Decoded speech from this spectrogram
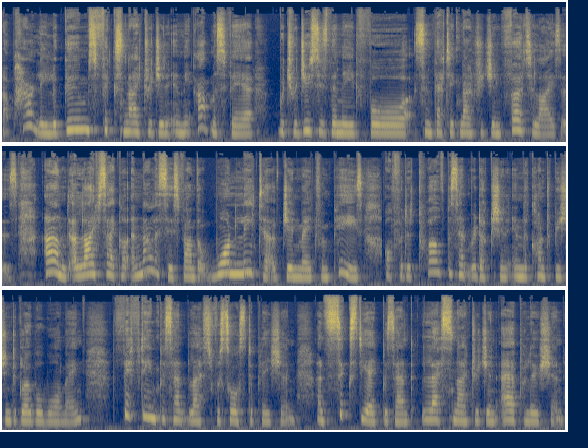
Apparently, legumes fix nitrogen in the atmosphere, which reduces the need for synthetic nitrogen fertilizers. And a life cycle analysis found that one litre of gin made from peas offered a 12% reduction in the contribution to global warming, 15% less resource depletion, and 68% less nitrogen air pollution,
